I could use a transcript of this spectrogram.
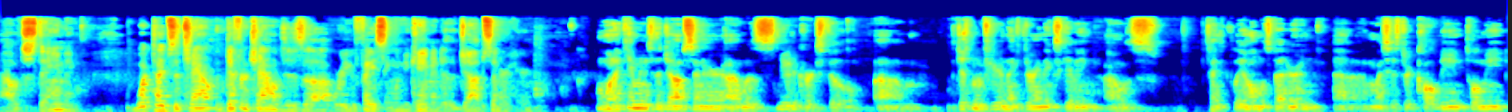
Outstanding. What types of chal- different challenges uh, were you facing when you came into the job center here? When I came into the job center, I was new to Kirksville. Um, just moved here like, during Thanksgiving. I was technically a homeless veteran. Uh, my sister called me and told me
